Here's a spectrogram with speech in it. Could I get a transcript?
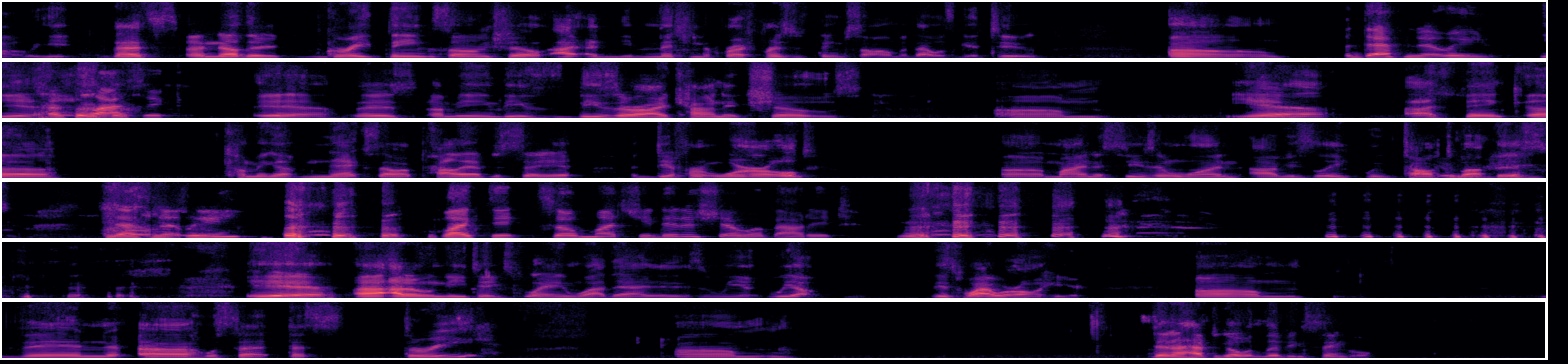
that's another great theme song show. I, I didn't even mention the Fresh Prince's theme song, but that was good too. Um, definitely, yeah, a classic. yeah, there's. I mean, these these are iconic shows. Um, yeah, I think uh, coming up next, I would probably have to say a, a different world. Uh, minus season one, obviously. We've talked about this. Definitely liked it so much. You did a show about it. yeah, I, I, don't need to explain why that is. We we it's why we're all here. Um, then uh, what's that? That's three. Um, then I have to go with Living Single.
